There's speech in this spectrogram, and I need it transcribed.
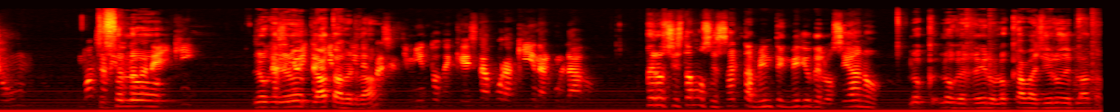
Jun, ¿no sabido solo- nada de Iki? Los La guerreros de plata, tiene ¿verdad? el presentimiento de que está por aquí en algún lado. Pero si estamos exactamente en medio del océano. Los, los guerreros, los caballeros de plata.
